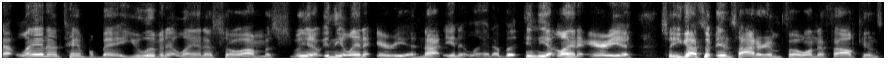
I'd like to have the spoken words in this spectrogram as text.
Atlanta, Tampa Bay. You live in Atlanta, so I'm a, you know in the Atlanta area, not in Atlanta, but in the Atlanta area. So you got some insider info on the Falcons.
